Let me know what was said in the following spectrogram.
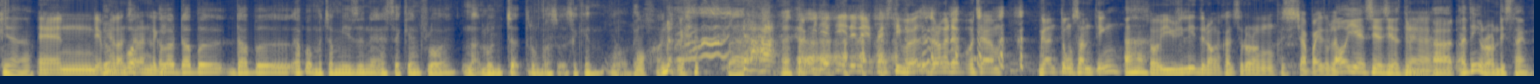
Yeah. And dia punya Don't lansaran buat, lagi. Kalau double double apa macam at second floor nak loncat terus masuk second. Wow, Oh, tapi dia di the night festival, orang ada macam gantung something. So usually orang akan suruh orang kasih capai tu lah. Oh yes, yes, yes. During, Yeah. uh, I think around this time.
